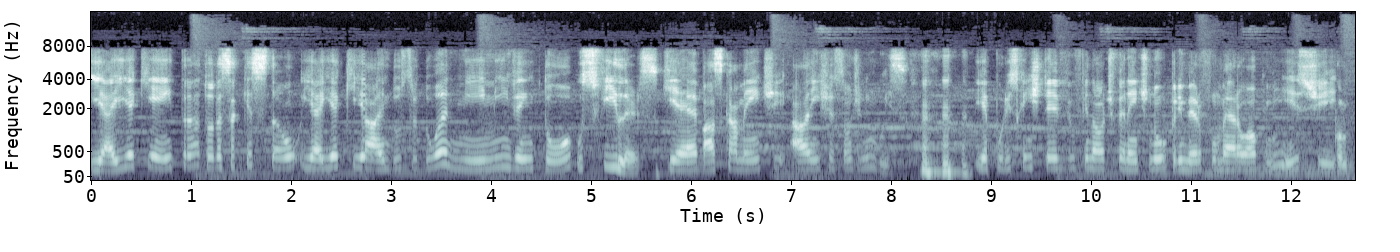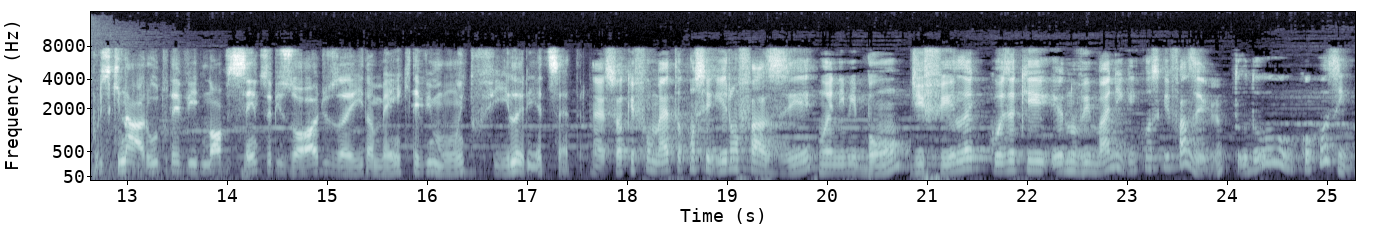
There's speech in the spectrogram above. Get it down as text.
E aí é que entra toda essa questão e aí é que a indústria do anime inventou os fillers, que é basicamente a encheção de linguiça. E é por isso que a gente teve o final diferente no primeiro Fullmetal Alchemist. e Por isso que Naruto teve 900 episódios aí também, que teve muito filler e etc. É, só que Fullmetal conseguiram fazer um anime bom de filler, coisa que eu não vi mais ninguém conseguir fazer, viu? Tudo cocôzinho.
